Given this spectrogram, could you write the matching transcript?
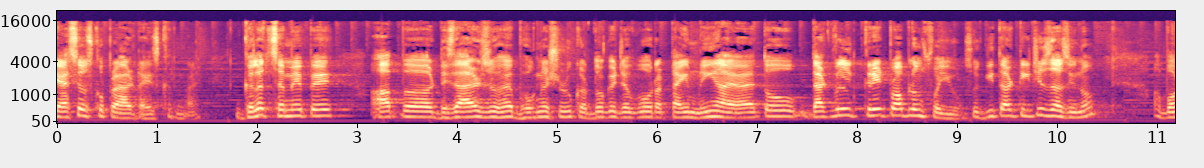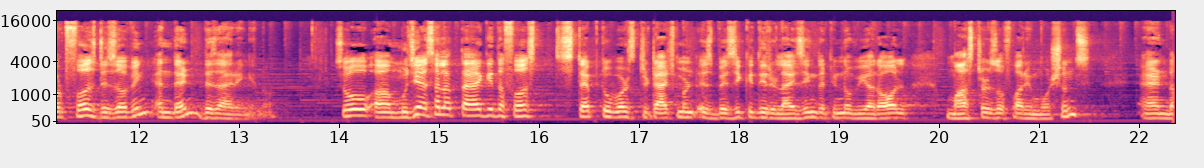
कैसे उसको प्रायोरिटाइज करना है. गलत समय पे आप डिज़ायर जो है भोगना शुरू कर दोगे जब वो टाइम नहीं आया है तो that will create problems for you so Gita teachers us you know about first deserving and then desiring you know so मुझे ऐसा लगता है कि the first step towards detachment is basically realising that you know we are all masters of our emotions and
